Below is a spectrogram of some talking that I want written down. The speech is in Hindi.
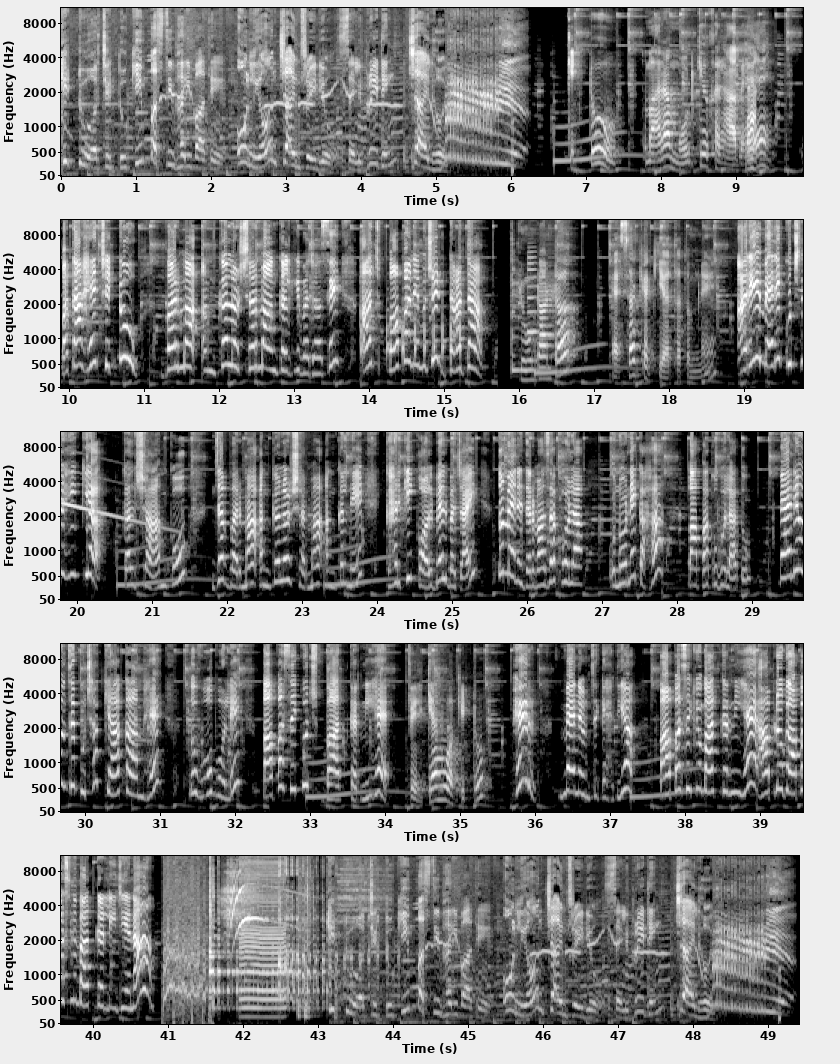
किट्टू और चिट्टू की मस्ती भरी बातें। Only on child radio celebrating childhood Kittu तुम्हारा मूड क्यों खराब है। पता है चिट्टू वर्मा अंकल और शर्मा अंकल की वजह से आज पापा ने मुझे डांटा। क्यों डांटा? ऐसा क्या किया था तुमने? अरे मैंने कुछ नहीं किया। कल शाम को जब वर्मा अंकल और शर्मा अंकल ने घर की कॉल बेल बजाई तो मैंने दरवाज़ा खोला। उन्होंने कहा पापा को बुला दो। मैंने उनसे पूछा क्या काम है? तो वो बोले पापा से कुछ बात करनी है। फिर क्या हुआ किट्टू? फिर मैंने उनसे कह दिया पापा से क्यों बात करनी है? आप लोग आपस में बात कर लीजिए ना। किट्टू और चिट्टू की मस्ती भरी बातें only on child radio celebrating childhood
